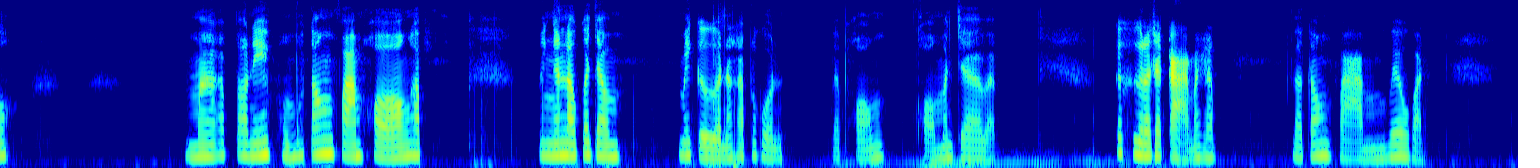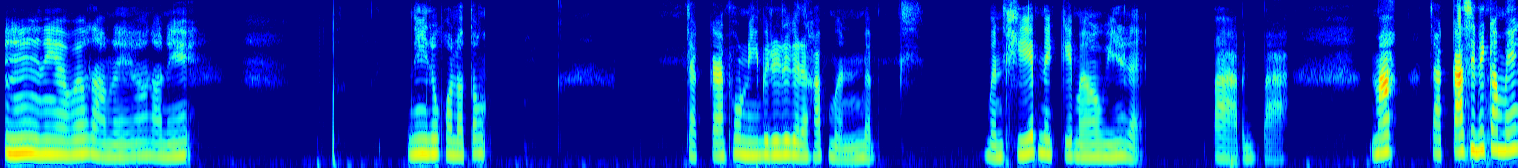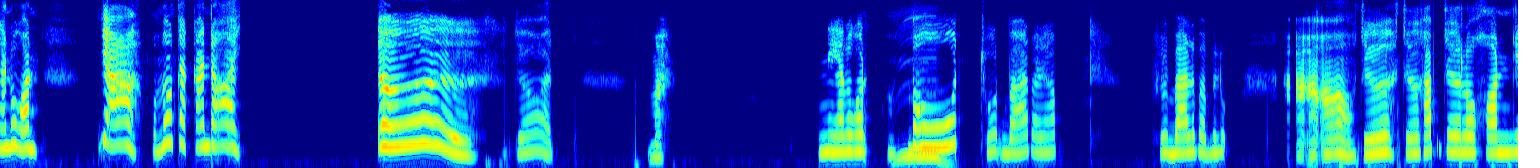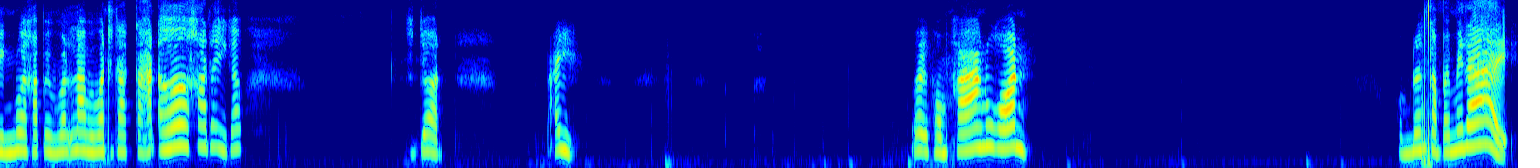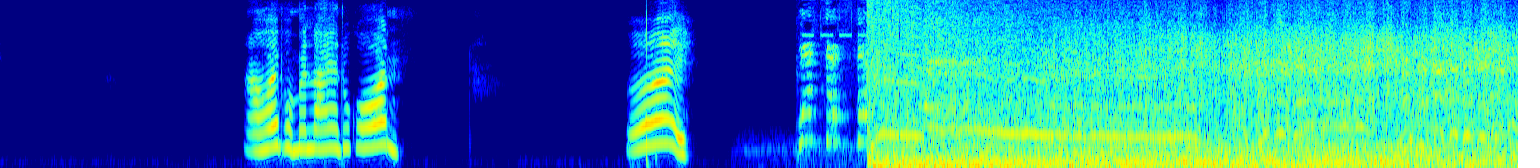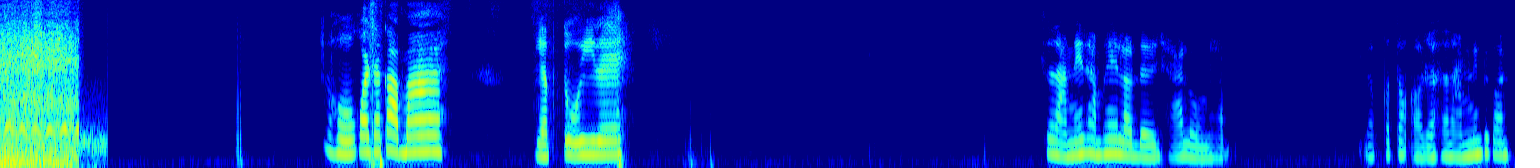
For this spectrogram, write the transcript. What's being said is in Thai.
มาครับตอนนี้ผมต้องฟาร์มของครับ ไม่งั้นเราก็จะไม่เกินนะครับ ทุกคน แบบของของมันจะแบบ ก็คือเราจะกากนะครับ เราต้องฟาร์มเวลก่อน อืมนี่ไงเวลสามแล้วตอนนี้ นี่ทุกคนเราต้อง จากการพวกนี้ไปเรื่อยๆนะครับ เหมือนแบบ เหมือนคีฟในเกมอาวีนี่แหละ ป่าเป็นป่า มาจากการซินิกาเมกันทุกคนอย่าผมต้องจัดการได้ เออยอด มา นี่ครับทุกคนบูดชุดบาสไปครับ ชุดบาสหรือเปล่าไม่รู้อ้าวอ้าวอ้าเจอ เจอครับ เจอโลคอนยิงด้วยครับ เป็นวัดล่าเป็นวัฒนาการ เออฆ่าได้อีกครับยอด ไป เฮ้ย ผมค้างทุกคน ผมเดินกลับไปไม่ได้ เอาเฮ้ยผมเป็นไรอะทุกคน เฮ้ย What the fuck? โอ้โห กว่าจะกลับมาเกือบตุยเลย สนามนี้ทำให้เราเดินช้าลงนะครับ แล้วก็ต้องออกจากสนามนี้ไปก่อน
